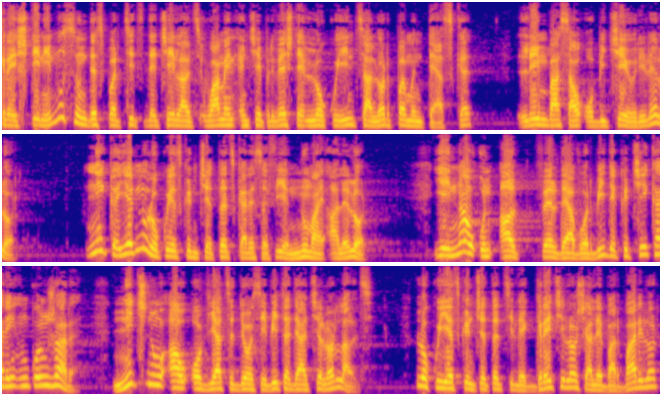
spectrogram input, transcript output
Creștinii nu sunt despărțiți de ceilalți oameni în ce privește locuința lor pământească, limba sau obiceiurile lor. Nicăieri nu locuiesc în cetăți care să fie numai ale lor. Ei n-au un alt fel de a vorbi decât cei care îi înconjoară. Nici nu au o viață deosebită de a celorlalți. Locuiesc în cetățile grecilor și ale barbarilor,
